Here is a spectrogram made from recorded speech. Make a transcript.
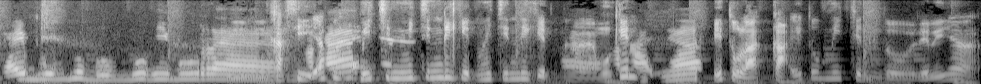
kayak bumbu-bumbu hiburan Hmm, kasih apa? Micin-micin dikit, micin dikit. Nah, mungkin makanya itulah kak itu micin tuh. Jadinya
